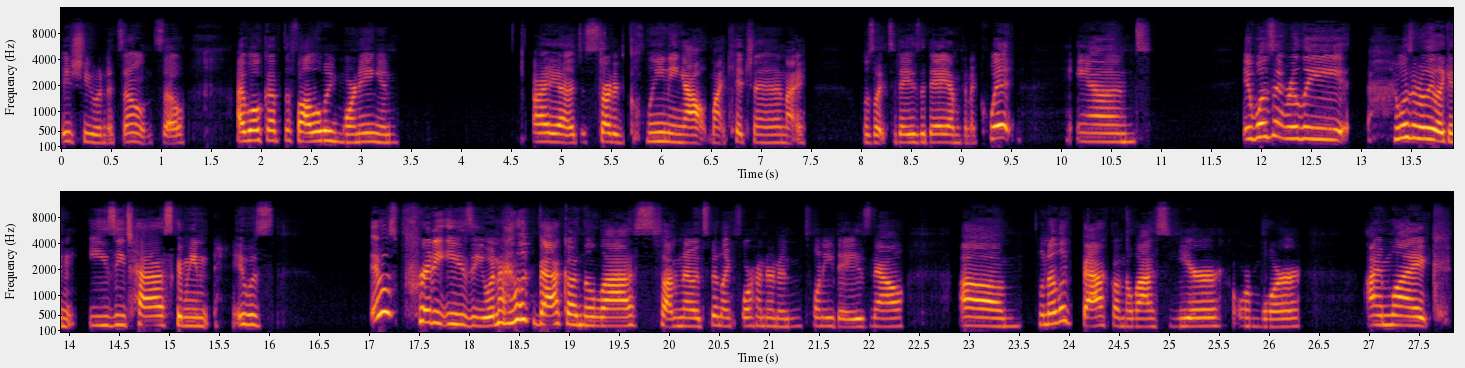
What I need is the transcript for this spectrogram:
issue in its own. So I woke up the following morning and I uh, just started cleaning out my kitchen. I was like, today's the day I'm going to quit. And it wasn't really, it wasn't really like an easy task. I mean, it was, it was pretty easy. When I look back on the last, I don't know, it's been like 420 days now. Um, when I look back on the last year or more, I'm like,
